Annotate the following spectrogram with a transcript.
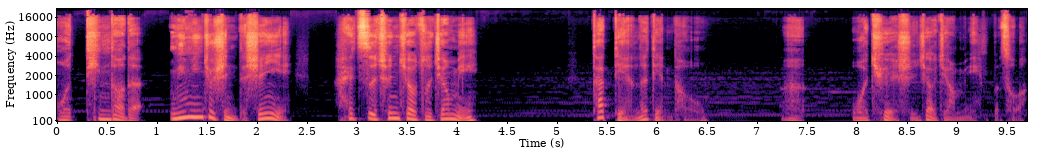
我听到的明明就是你的声音，还自称叫做江明。他点了点头，嗯，我确实叫江明，不错，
